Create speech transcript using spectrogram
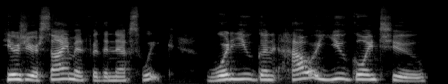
here's your assignment for the next week. What are you going to, how are you going to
